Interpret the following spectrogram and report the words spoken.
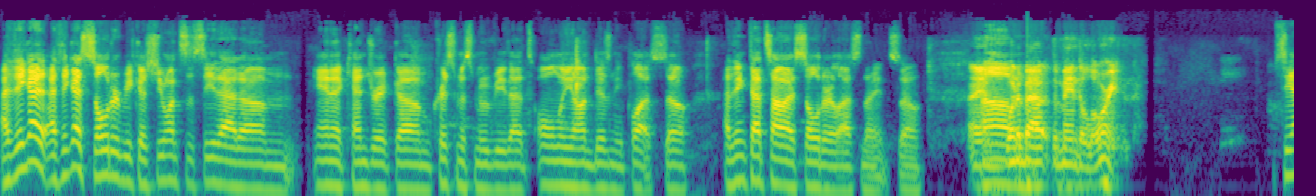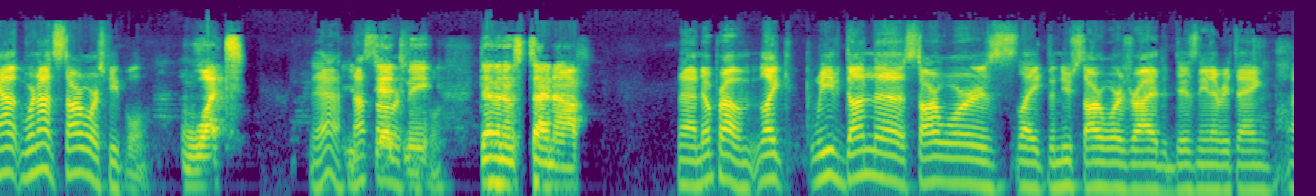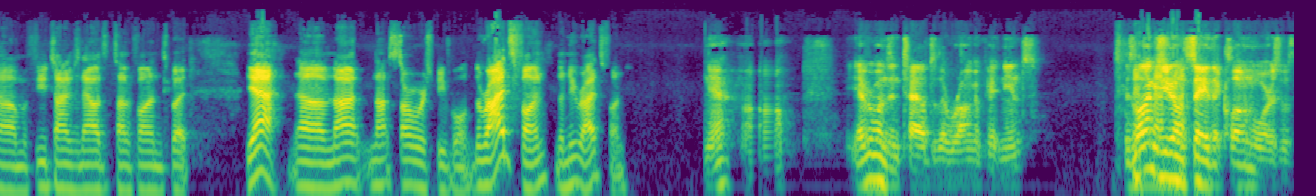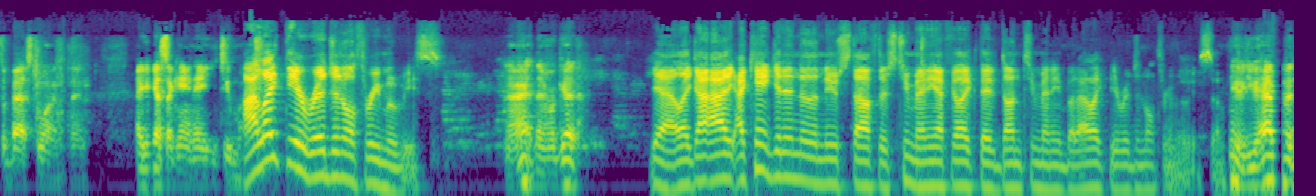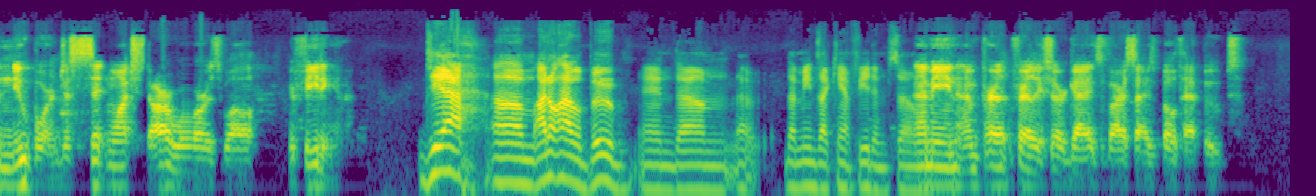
i think i i think i sold her because she wants to see that um anna kendrick um christmas movie that's only on disney plus. So i think that's how i sold her last night. So And Um, what about the Mandalorian? See I, we're not star wars people What? yeah You're not star wars me. people Devin, I'm signing off. Nah, no problem. Like we've done the Star Wars, like the new Star Wars ride at Disney and everything, um, a few times now. It's a ton of fun, but yeah, um, not not Star Wars people. The ride's fun. The new ride's fun. Yeah. uh Everyone's entitled to their wrong opinions. As long as you don't say that Clone Wars was the best one, then I guess I can't hate you too much. I like the original three movies. All right, then we're good. Yeah, like I I can't get into the new stuff. There's too many. I feel like they've done too many, but I like the original three movies. So Dude, you have a newborn. Just sit and watch Star Wars while you're feeding him. yeah, um, I don't have a boob, and um, that, that means I can't feed him. So I mean, I'm fairly sure guys of our size both have boobs.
